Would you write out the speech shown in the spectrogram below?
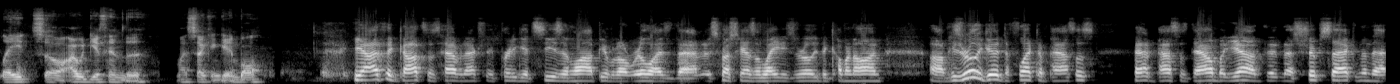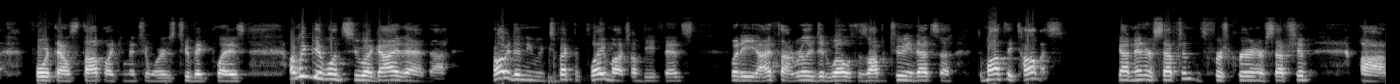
late. So I would give him the my second game ball. Yeah, I think Gotts is having actually a pretty good season. A lot of people don't realize that, especially as a late. He's really been coming on. Um, he's really good deflecting passes, batting passes down. But yeah, that strip sack and then that fourth down stop, like you mentioned, where his two big plays. I'm to give one to a guy that uh, probably didn't even expect to play much on defense but he I thought really did well with his opportunity. That's uh, Dymonte Thomas got an interception, his first career interception. Uh,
